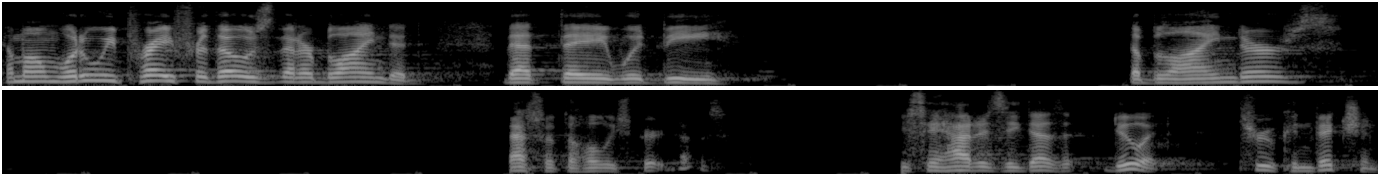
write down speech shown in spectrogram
Come on, what do we pray for those that are blinded? That they would be the blinders that's what the Holy Spirit does. You say, how does he does it? Do it through conviction.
